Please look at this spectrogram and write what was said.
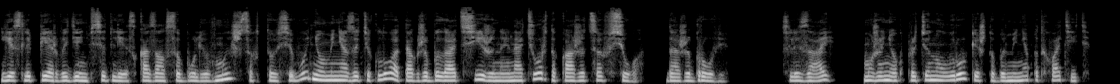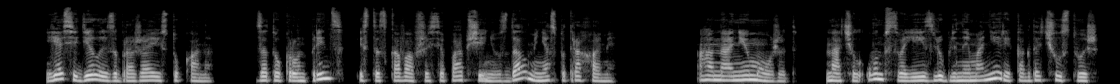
Если первый день в седле сказался болью в мышцах, то сегодня у меня затекло, а также было отсижено и натерто, кажется, все, даже брови. «Слезай», — муженек протянул руки, чтобы меня подхватить. Я сидела, изображая истукана. Зато кронпринц, истосковавшийся по общению, сдал меня с потрохами. «Она не может», — начал он в своей излюбленной манере, когда чувствуешь,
